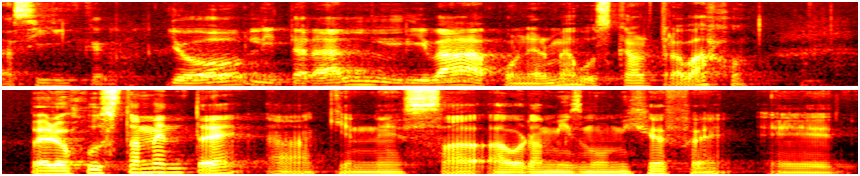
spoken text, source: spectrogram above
así, yo literal iba a ponerme a buscar trabajo. Pero justamente a quien es ahora mismo mi jefe, eh,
